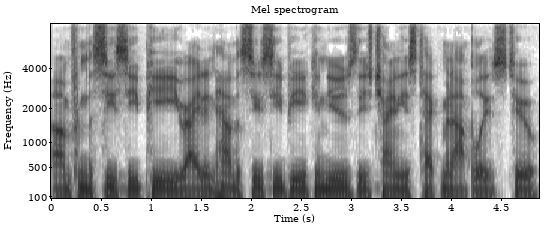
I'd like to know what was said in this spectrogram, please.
um, from the CCP, right, and how the CCP can use these Chinese tech monopolies to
